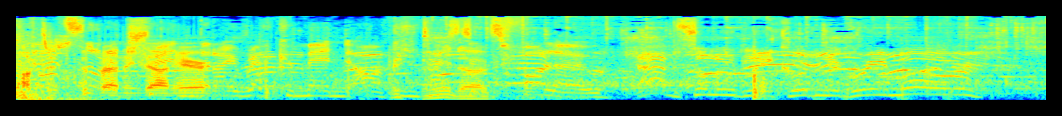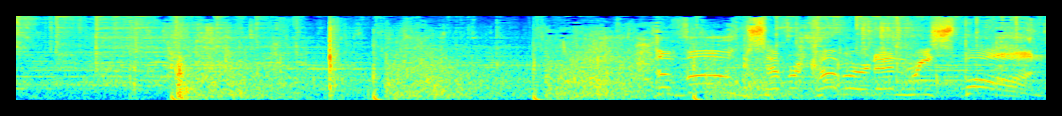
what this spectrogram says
I'm just That's not a defending down here. that I recommend our me, contestants dog. follow. Absolutely couldn't agree more. The Vogues have recovered and respawned.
